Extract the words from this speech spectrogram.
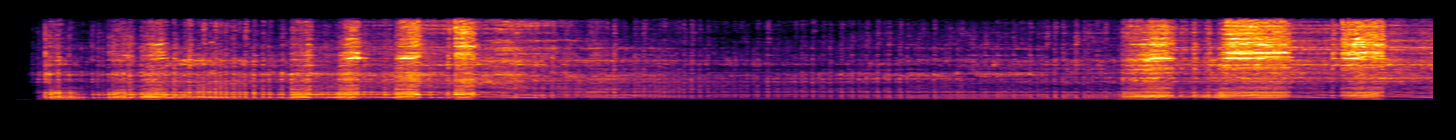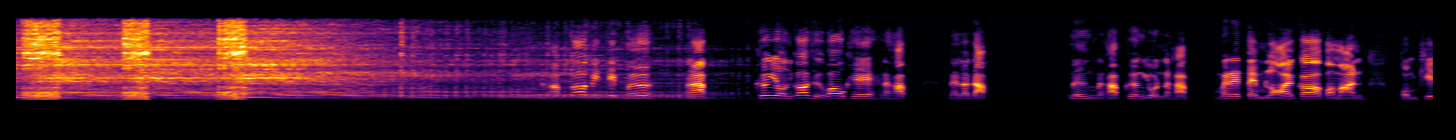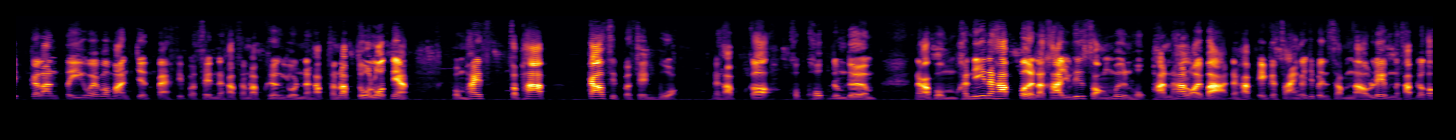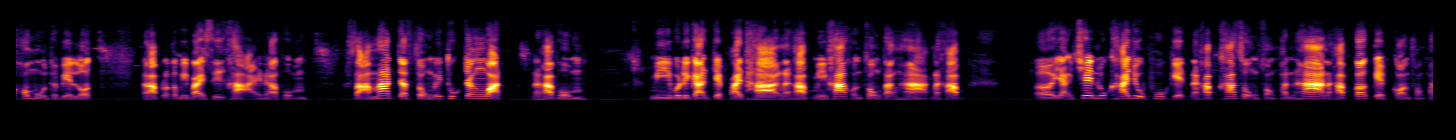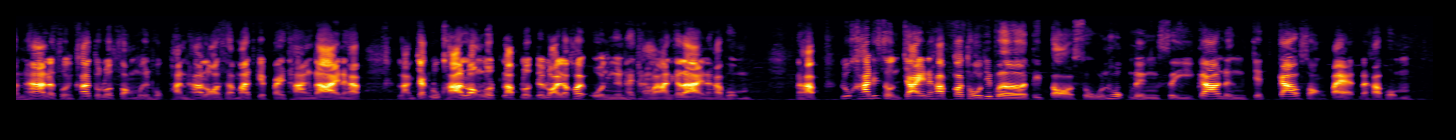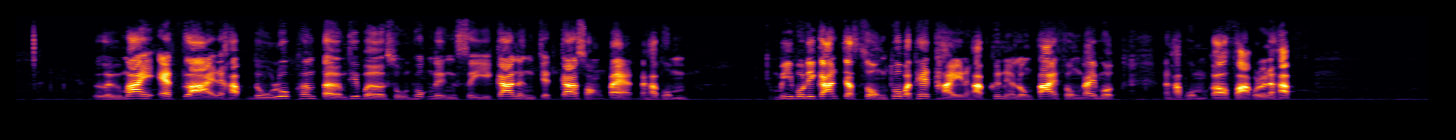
นะครับก็บิด ติดมือนะครับ เครื่องยนต์ก็ถือว่าโอเคนะครับ ในระดับหนึ่งนะครับ เครื่องยนต์นะครับ ไม่ได้เต็มร้อยก็ประมาณผมคิดการันตีไว้ประมาณ 7-80%นะครับสำหรับเครื่องยนต์นะครับสำหรับตัวรถเนี่ย ผมให้สภาพ 90%บวกนะครับ ก็ครบครบๆเดิมๆนะครับผมคันนี้นะครับ เปิดราคาอยู่ที่ 26,500 บาทนะครับ เอกสารก็จะเป็นสำเนาเล่มนะครับ แล้วก็ข้อมูลทะเบียนรถนะครับ แล้วก็มีใบซื้อขายนะครับ ผมสามารถจัดส่งได้ทุกจังหวัดนะครับ ผม มีบริการเก็บปลายทางนะครับ มีค่าขนส่งต่างหากนะครับเอออย่างเช่นลูกค้าอยู่ภูเก็ตนะครับค่าส่ง 2,500นะครับก็เก็บก่อน 2,500 แล้วส่วนค่าตัวรถ 26,500 สามารถเก็บปลายทางได้นะครับ หลังจากลูกค้าลองรถรับรถเรียบร้อยแล้วค่อยโอนเงินให้ทางร้านก็ได้นะครับผมนะครับลูกค้าที่สนใจนะครับก็โทรที่เบอร์ติดต่อ 0614917928 นะครับผมหรือไม่แอดไลน์นะครับดูรูปเพิ่มเติมที่เบอร์ 0614917928 นะครับผม มีบริการจัดส่งทั่วประเทศไทยนะครับ ขึ้นเหนือลงใต้ส่งได้หมดนะครับ ผมก็ฝากไว้ด้วยนะครับ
